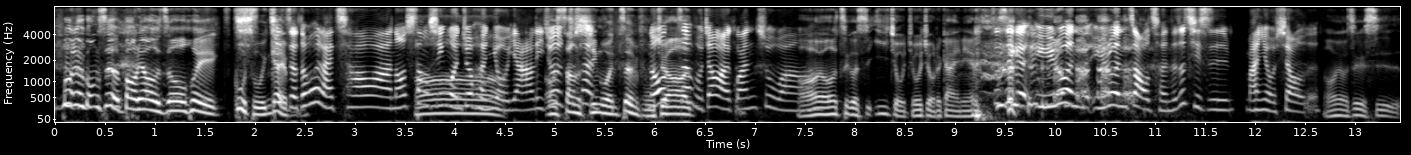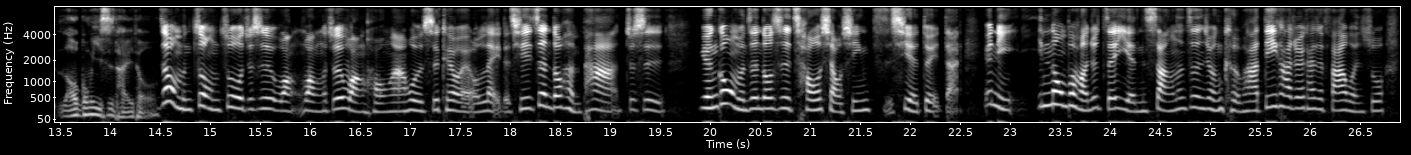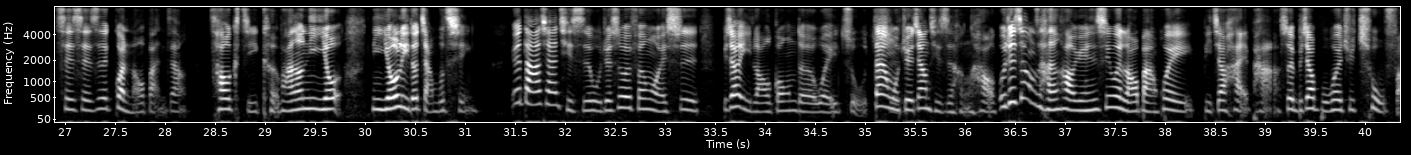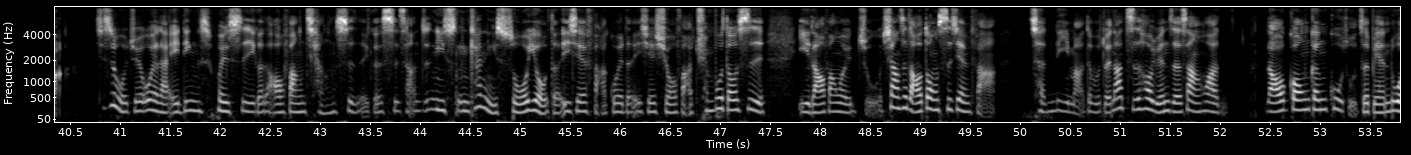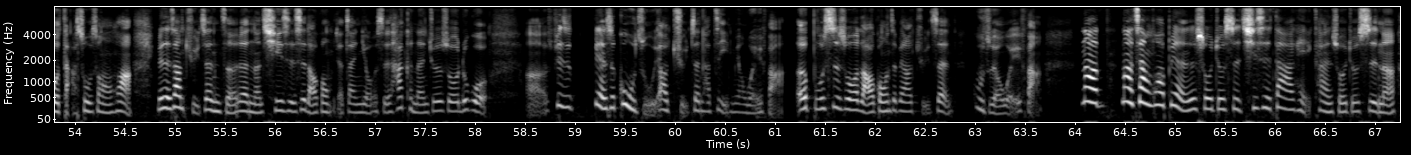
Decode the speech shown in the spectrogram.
爆料公司的爆料了之后，会雇主应该记者都会来抄啊，然后上新闻就很有压力，哦、就上新闻政府就要政府就要来关注啊。哦哟，这个是一九九九的概念，这是一个舆论舆论造成的，这其实蛮有效的。哦哟，这个是劳工意识抬头。你知道我们这种做就是网网就是网红啊，或者是 KOL 类的，其实真的都很怕，就是员工我们真的都是超小心仔细的对待，因为你一弄不好就直接延上，那真的就很可怕。第一卡就会开始发文说谁谁是惯老板这样。超级可怕，然后你有你有理都讲不清，因为大家现在其实我觉得社会氛围是比较以劳工的为主，但我觉得这样其实很好，我觉得这样子很好，原因是因为老板会比较害怕，所以比较不会去触法。其实我觉得未来一定是会是一个劳方强势的一个市场，就你你看你所有的一些法规的一些修法，全部都是以劳方为主，像是劳动事件法成立嘛，对不对？那之后原则上的话。劳工跟雇主这边如果打诉讼的话，原则上举证责任呢，其实是劳工比较占优势。他可能就是说，如果呃，就是变成是雇主要举证他自己没有违法，而不是说劳工这边要举证雇主有违法。那那这样的话，变成是说，就是其实大家可以看说，就是呢。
